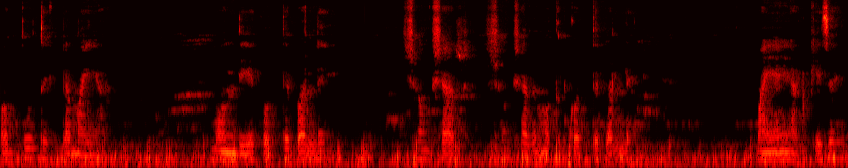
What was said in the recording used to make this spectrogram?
অদ্ভুত একটা মায়া। মন দিয়ে করতে পারলে, সংসার, সংসারের মতন করতে পারলে মায়ায় আটকে যায়।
